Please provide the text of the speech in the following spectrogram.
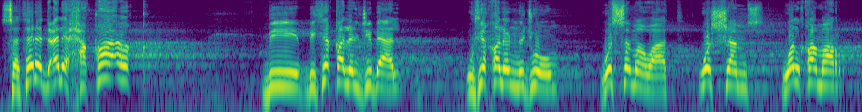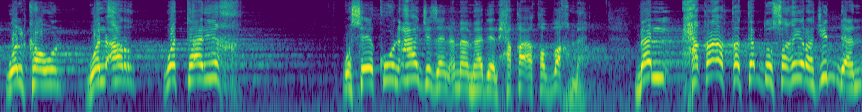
سترد عليه حقائق بثقل الجبال. وثقل النجوم والسماوات والشمس والقمر والكون والأرض والتاريخ. وسيكون عاجزا أمام هذه الحقائق الضخمة. بل حقائق قد تبدو صغيرة جدا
